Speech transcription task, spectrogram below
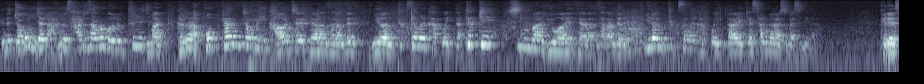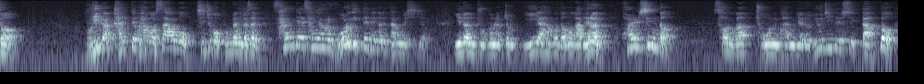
근데 조금 이제 나누 사주상으로 보면 틀리지만 그러나 보편적으로 이 가을철에 태어난 사람들 이런 특성을 갖고 있다. 특히 신과 유월에 태어난 사람들은 이런 특성을 갖고 있다. 이렇게 설명할 수가 있습니다. 그래서 우리가 갈등하고 싸우고 지지고 볶는 것은 상대 성향을 모르기 때문에 그렇다는 것이죠. 이런 부분을 좀 이해하고 넘어가면 은 훨씬 더 서로가 좋은 관계로 유지될 수 있다. 또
